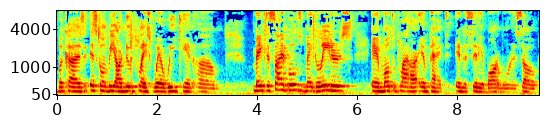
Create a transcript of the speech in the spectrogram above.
because it's going to be our new place where we can um, make disciples, make leaders, and multiply our impact in the city of Baltimore. And so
